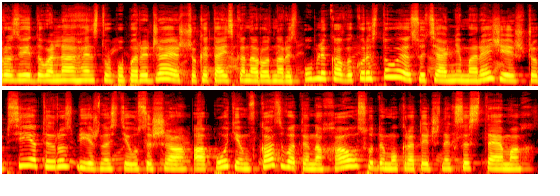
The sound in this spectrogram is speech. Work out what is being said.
Розвідувальне агентство попереджає, що Китайська Народна Республіка використовує соціальні мережі, щоб сіяти розбіжності у США, а потім вказувати на хаос у демократичних системах.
